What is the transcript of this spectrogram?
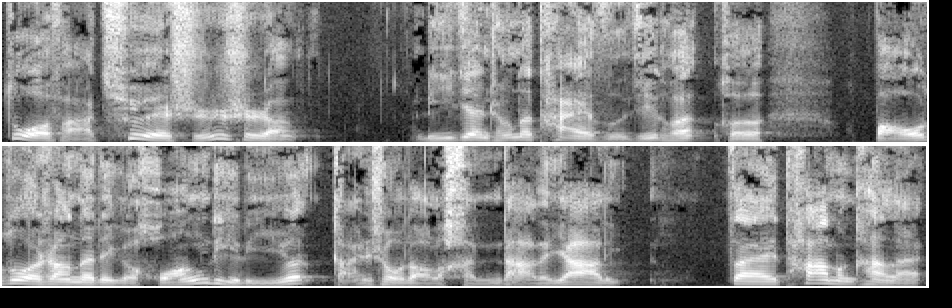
做法确实是让李建成的太子集团和宝座上的这个皇帝李渊感受到了很大的压力。在他们看来，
